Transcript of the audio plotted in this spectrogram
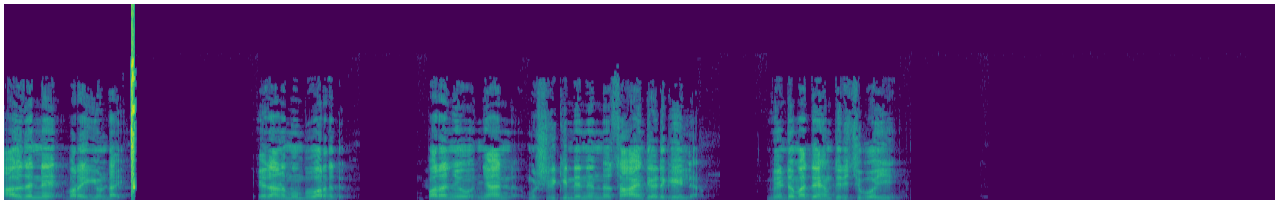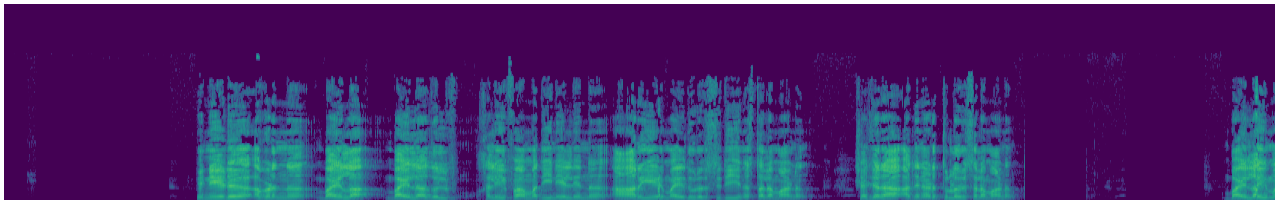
അത് തന്നെ പറയുകയുണ്ടായി. ഏതാണ് മുമ്പ് പറഞ്ഞത്? പറഞ്ഞു ഞാൻ മുഷ്രിഖിന്റെ നിന്ന് സഹായം തേടുകയില്ല. വീണ്ടും അദ്ദേഹം തിരിച്ചുപോയി. പിന്നീട് അവിടുന്ന് ബൈല ബൈല ദുൽ ഖലീഫ മദീനയിൽ നിന്ന് ആറ് ഏഴ് മൈൽ ദൂരത്ത് സ്ഥിതി ചെയ്യുന്ന സ്ഥലമാണ്. ഷജറ അതിനടുത്തുള്ള ഒരു സ്ഥലമാണ്. ബൈലായും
